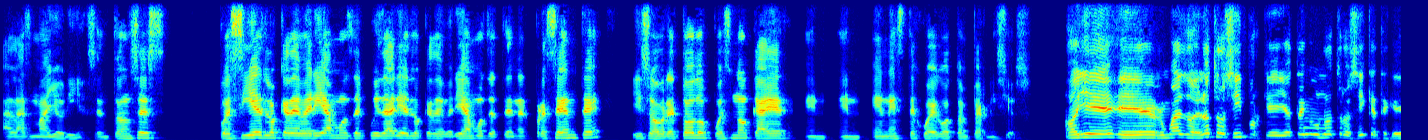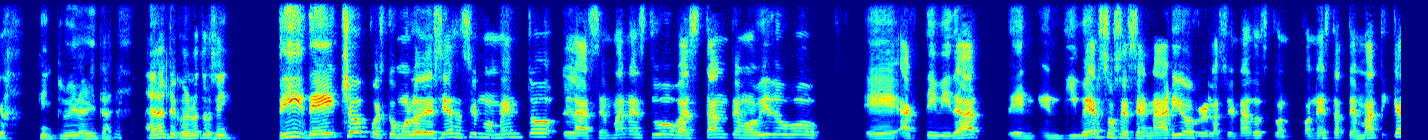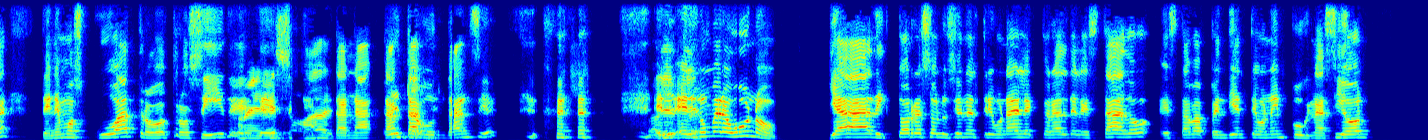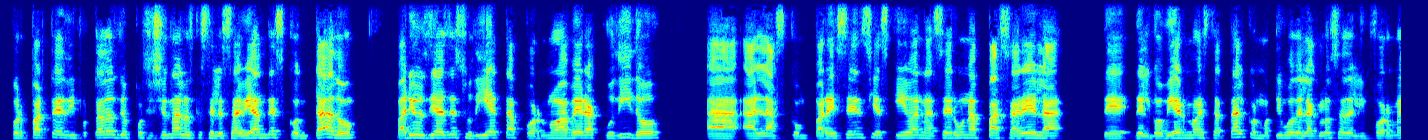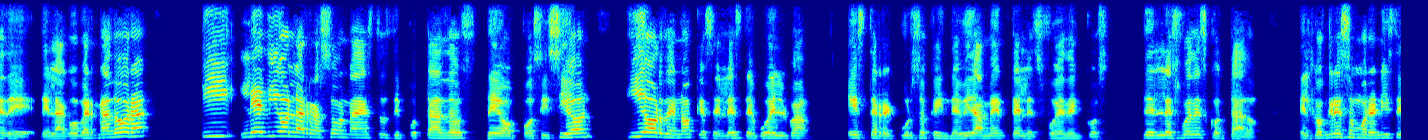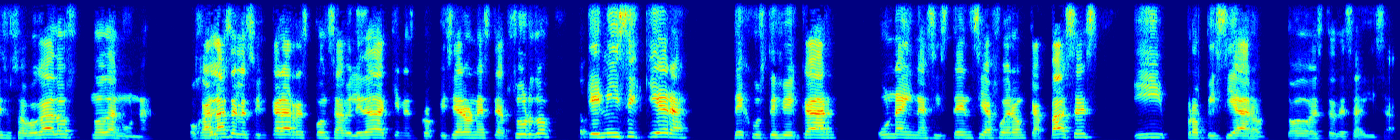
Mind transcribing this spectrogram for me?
a las mayorías. Entonces, pues sí es lo que deberíamos de cuidar y es lo que deberíamos de tener presente y sobre todo, pues no caer en, en, en este juego tan pernicioso. Oye, eh, Romualdo, el otro sí, porque yo tengo un otro sí que te quiero incluir ahorita. Adelante con el otro sí. Sí, de hecho, pues como lo decías hace un momento, la semana estuvo bastante movido, hubo eh, actividad en, en, diversos escenarios relacionados con, con, esta temática. Tenemos cuatro otros sí de, de Eso, madre. tan, tanta abundancia. el, el número uno, ya dictó resolución el Tribunal Electoral del Estado, estaba pendiente una impugnación por parte de diputados de oposición a los que se les habían descontado varios días de su dieta por no haber acudido a, las comparecencias que iban a hacer una pasarela de, del gobierno estatal con motivo de la glosa del informe de, de la gobernadora. Y le dio la razón a estos diputados de oposición y ordenó que se les devuelva este recurso que indebidamente les fue, de, les fue descontado. El Congreso Morenista y sus abogados no dan una. Ojalá sí. se les fincara responsabilidad a quienes propiciaron este absurdo, que ni siquiera de justificar una inasistencia fueron capaces y propiciaron todo este desaguisado.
